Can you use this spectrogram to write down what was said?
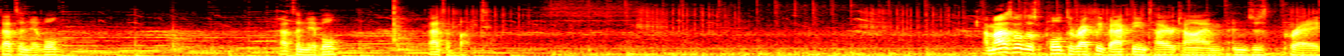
That's a nibble. That's a nibble. That's a bite. I might as well just pull directly back the entire time and just pray.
